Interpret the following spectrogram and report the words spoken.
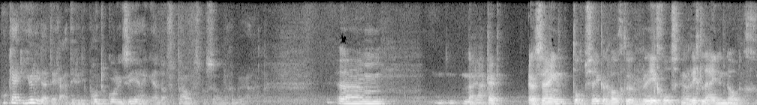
Hoe kijken jullie daar tegenaan, tegen die protocolisering en dat vertrouwenspersonen gebeuren? Um, nou ja, kijk, er zijn tot op zekere hoogte regels en richtlijnen nodig.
